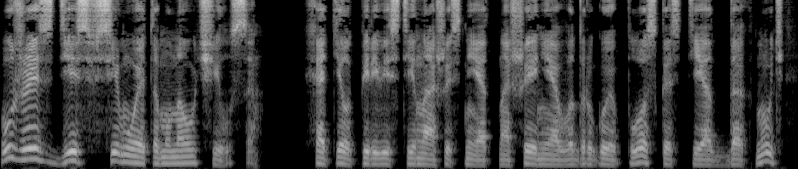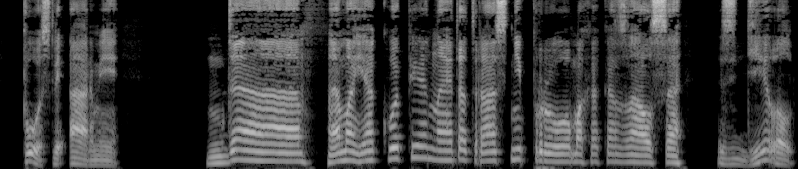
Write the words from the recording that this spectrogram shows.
Уже здесь всему этому научился. Хотел перевести наши с ней отношения в другую плоскость и отдохнуть после армии. Да, а моя копия на этот раз не промах оказался. Сделал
